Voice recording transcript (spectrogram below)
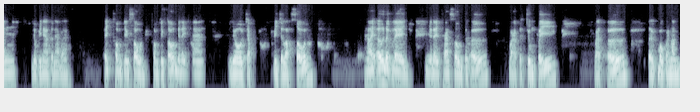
នឹងយកពីណាទៅណាបាទ x ធំជាង0ធំជាង0មានន័យថាយកចាប់ពីចន្លោះ0ហើយអឺលើកលែងមានន័យថា0ទៅអឺបាទប្រជុំ2បាទអឺទៅបូកអនន្ត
